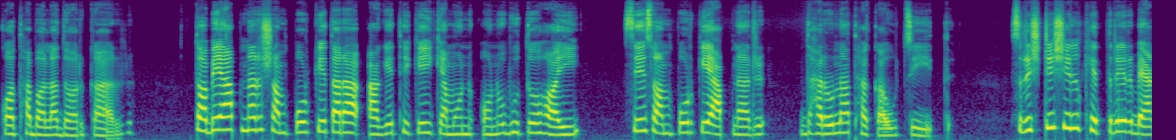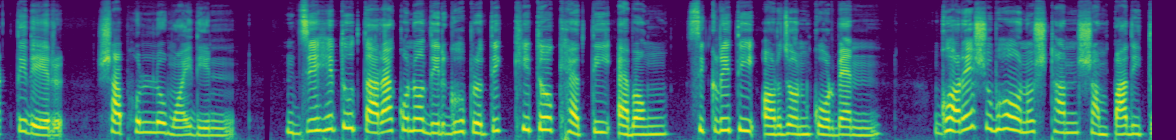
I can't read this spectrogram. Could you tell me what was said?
কথা বলা দরকার। তবে আপনার সম্পর্কে তারা আগে থেকেই কেমন অনুভূত হয়, সে সম্পর্কে আপনার ধারণা থাকা উচিত। সৃষ্টিশীল ক্ষেত্রের ব্যক্তিদের সাফল্যময় দিন। যেহেতু তারা কোনো দীর্ঘ প্রতীক্ষিত খ্যাতি এবং স্বীকৃতি অর্জন করবেন, ঘরে শুভ অনুষ্ঠান সম্পাদিত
